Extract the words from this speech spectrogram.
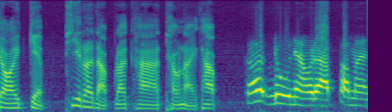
ยอยเก็บที่ระดับราคาแถวไหนครับ ก็ดูแนวรับประมาณ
